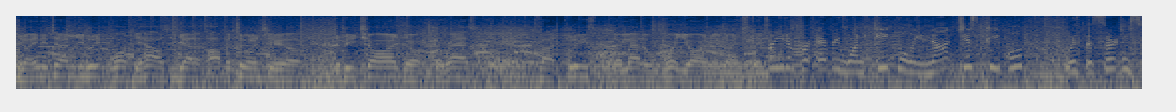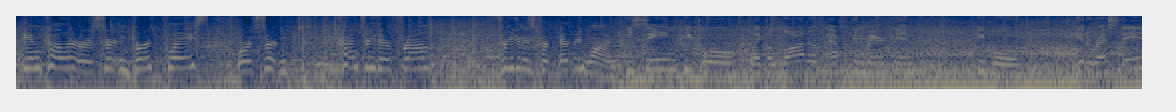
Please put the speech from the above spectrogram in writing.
you know, anytime you walk your house, you got an opportunity uh, to be charged or harassed by the police, no matter where you are in the United States. Freedom for everyone equally, not just people with a certain skin color or a certain birthplace or a certain country they're from. Freedom is for everyone. You've seen people, like a lot of African American people get arrested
